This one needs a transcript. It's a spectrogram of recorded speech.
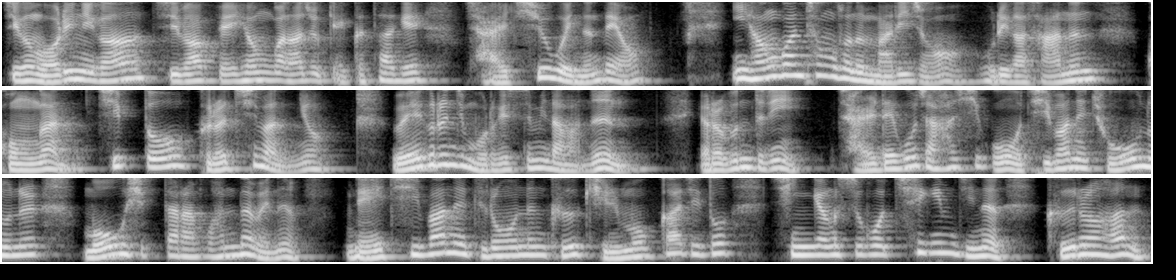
지금 어린이가 집 앞에 현관 아주 깨끗하게 잘 치우고 있는데요. 이 현관 청소는 말이죠. 우리가 사는 공간, 집도 그렇지만요. 왜 그런지 모르겠습니다만은 여러분들이 잘 되고자 하시고 집안에 좋은 운을 모으고 싶다라고 한다면은 내 집안에 들어오는 그 길목까지도 신경 쓰고 책임지는 그러한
